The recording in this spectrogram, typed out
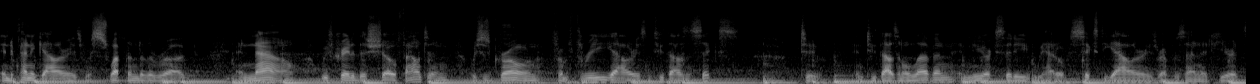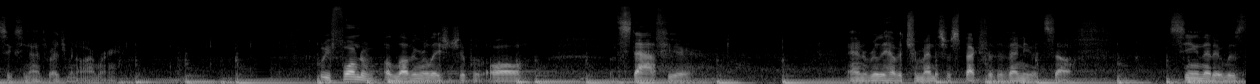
Independent galleries were swept under the rug, and now we've created this show, Fountain, which has grown from three galleries in 2006 to in 2011 in New York City, we had over 60 galleries represented here at the 69th Regiment Armory. We formed a, a loving relationship with all the staff here, and really have a tremendous respect for the venue itself. Seeing that it was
